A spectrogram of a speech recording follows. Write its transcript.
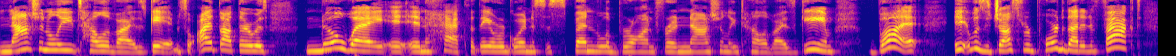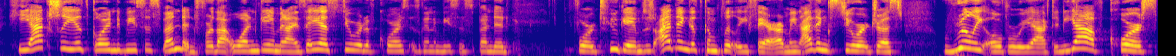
nationally televised game. So I thought there was no way in heck that they were going to suspend LeBron for a nationally televised game. But it was just reported that, in fact, he actually is going to be suspended for that one game. And Isaiah Stewart, of course, is going to be suspended for two games, which I think is completely fair. I mean, I think Stewart just really overreacted. Yeah, of course,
